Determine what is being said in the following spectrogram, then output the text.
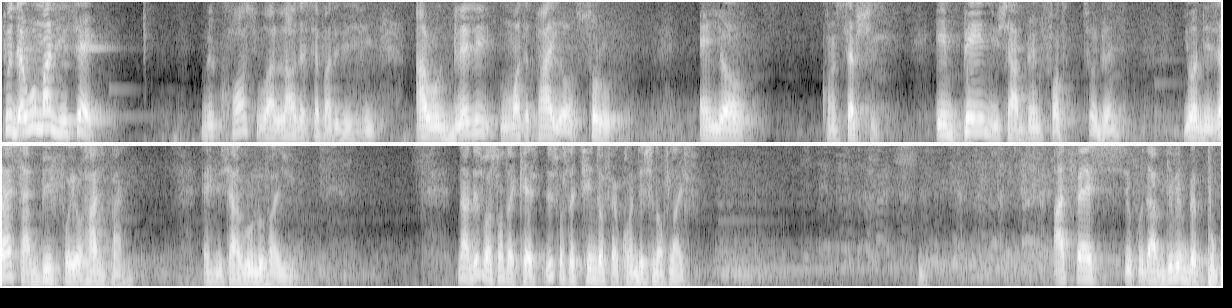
To the woman, he said, Because you allow the serpent to deceive you, I will gladly multiply your sorrow and your conception. In pain you shall bring forth children. Your desire shall be for your husband, and he shall rule over you. Now, this was not a curse, this was a change of a condition of life. At first, she could have given birth, poop.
